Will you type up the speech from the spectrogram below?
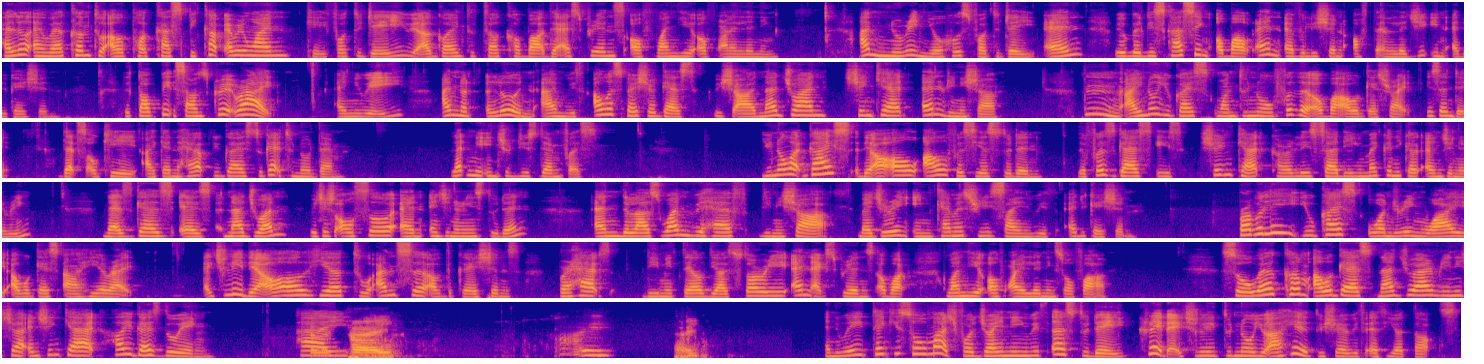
Hello and welcome to our podcast Speak Up Everyone. Okay, for today, we are going to talk about the experience of one year of online learning. I'm Nurin, your host for today, and we'll be discussing about an evolution of technology in education. The topic sounds great, right? Anyway, I'm not alone. I'm with our special guests, which are Najwan, Shinkiat, and Rinisha. Hmm, I know you guys want to know further about our guests, right? Isn't it? That's okay. I can help you guys to get to know them. Let me introduce them first. You know what, guys? They are all our first year student. The first guest is Shane Cat, currently studying mechanical engineering. Next guest is Najwan, which is also an engineering student. And the last one we have Rinisha, majoring in chemistry science with education. Probably you guys wondering why our guests are here, right? Actually, they are all here to answer of the questions. Perhaps they may tell their story and experience about one year of online learning so far. So welcome our guests Najwa, Rinisha, and Shinkat. How you guys doing? Hi. Hi. Hi. Hi. Anyway, thank you so much for joining with us today. Great actually to know you are here to share with us your thoughts.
